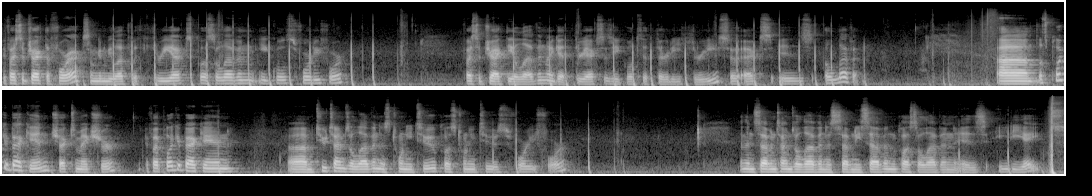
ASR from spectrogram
If I subtract the 4x, I'm going to be left with 3x plus 11 equals 44. If I subtract the 11, I get 3x is equal to 33, so x is 11. Um, let's plug it back in, check to make sure. If I plug it back in, um, 2 times 11 is 22, plus 22 is 44. And then 7 times 11 is 77, plus 11 is 88.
